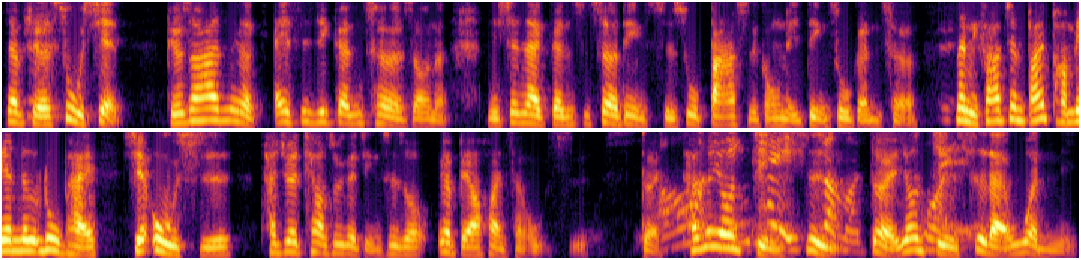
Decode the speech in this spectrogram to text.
那比如速限。比如说它那个 ACC 跟车的时候呢，你现在跟是设定时速八十公里定速跟车，那你发现把旁边那个路牌写五十，它就会跳出一个警示说要不要换成五十。对，他是用警示，对，用警示来问你。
